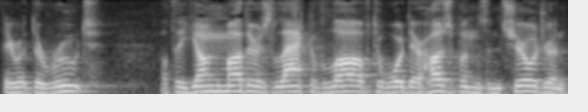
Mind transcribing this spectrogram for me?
They were at the root of the young mother's lack of love toward their husbands and children,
